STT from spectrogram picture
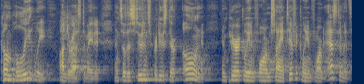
completely underestimated. And so the students produced their own empirically informed, scientifically informed estimates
